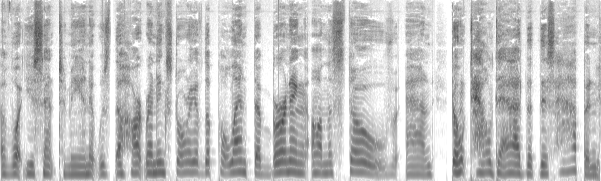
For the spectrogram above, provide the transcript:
of what you sent to me, and it was the heartrending story of the polenta burning on the stove. And don't tell dad that this happened.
